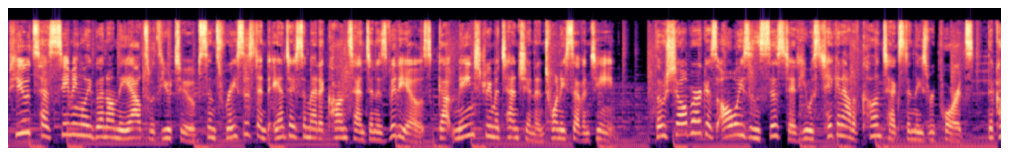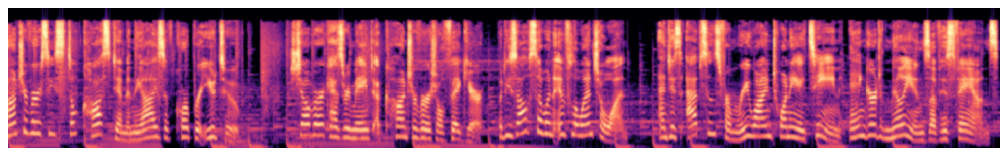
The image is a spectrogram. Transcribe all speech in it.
Pewds has seemingly been on the outs with YouTube since racist and anti Semitic content in his videos got mainstream attention in 2017. Though Kjellberg has always insisted he was taken out of context in these reports, the controversy still cost him in the eyes of corporate YouTube. Kjellberg has remained a controversial figure, but he's also an influential one, and his absence from Rewind 2018 angered millions of his fans.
